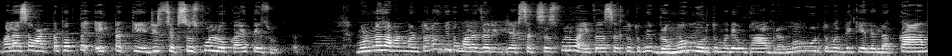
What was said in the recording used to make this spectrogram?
मला असं वाटतं फक्त एक टक्के जे सक्सेसफुल लोक आहेत तेच उठतात. म्हणूनच आपण म्हणतो ना की तुम्हाला जर सक्सेसफुल व्हायचं असेल तर तुम्ही ब्रह्ममुहूर्तमध्ये उठा ब्रह्ममुहूर्तमध्ये केलेलं काम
